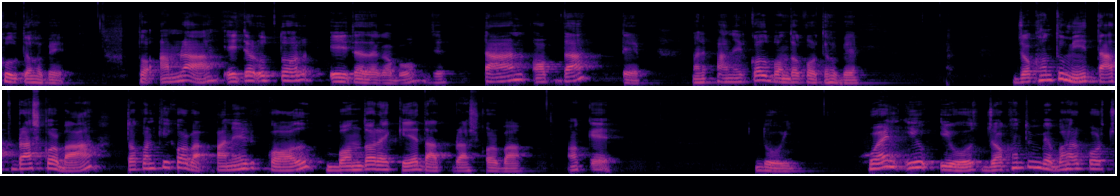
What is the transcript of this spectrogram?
খুলতে হবে। তো আমরা এইটার উত্তর এইটা দেখাবো যে টার্ন অফ দ্য টেপ মানে পানির কল বন্ধ করতে হবে। যখন তুমি দাঁত ব্রাশ করবা, তখন কি করবা? পানির কল বন্ধ রেখে দাঁত ব্রাশ করবা। ওকে? দুই। হোয়েন ইউ ইউজ যখন তুমি ব্যবহার করছ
